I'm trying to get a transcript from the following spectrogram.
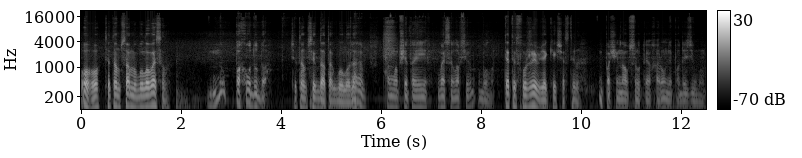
Ого, це там саме було весело? Ну, походу, да. Чи там завжди так було, Та, да? Там взагалі-то і весело завжди було. Де ти служив, в яких частинах? Починав з роти охорони під Ізюмом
